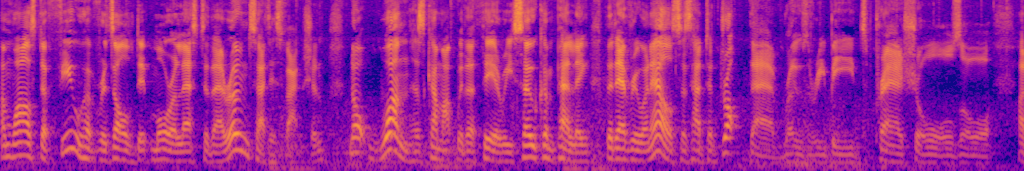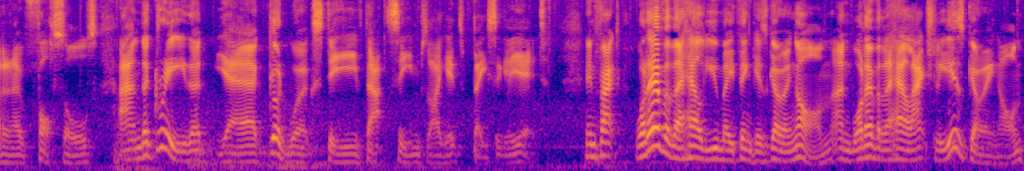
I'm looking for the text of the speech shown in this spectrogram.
and whilst a few have resolved it more or less to their own satisfaction, not one has come up with a theory so compelling that everyone else has had to drop their rosary beads, prayer shawls, or, I don't know, fossils, and agree that, yeah, good work, Steve, that seems like it's basically it. In fact, whatever the hell you may think is going on, and whatever the hell actually is going on,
